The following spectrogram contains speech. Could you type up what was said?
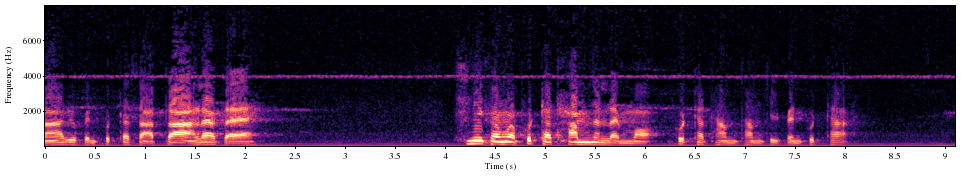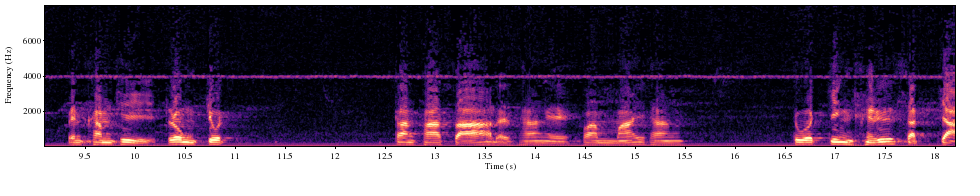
นาหรือเป็นพุทธศาสตราแล้วแต่ นี่คำว่าพุทธธรรมนั่นแหละเหมาะ พุทธธรรมธรรมที่เป็นพุทธะเป็นคำที่ตรงจุดทางภาษาแต่ทางความหมายทางตัวจริงหรือสัจจะ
